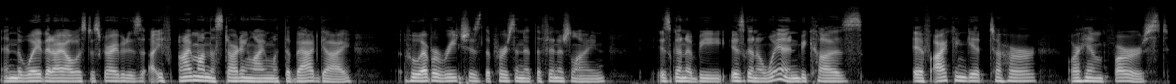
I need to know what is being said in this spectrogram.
And the way that I always describe it is, if I'm on the starting line with the bad guy, whoever reaches the person at the finish line is going to be is going to win because if I can get to her or him first,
